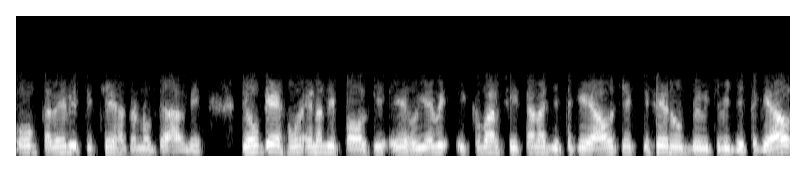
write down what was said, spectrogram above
ਉਹ ਕਦੇ ਵੀ ਪਿੱਛੇ ਹਟਣ ਨੂੰ ਤਿਆਰ ਨਹੀਂ। ਕਿਉਂਕਿ ਹੁਣ ਇਹਨਾਂ ਦੀ ਪਾਲਿਸੀ ਇਹ ਹੋਈ ਹੈ ਵੀ ਇੱਕ ਵਾਰ ਸੀਟਾਂ ਦਾ ਜਿੱਤ ਕੇ ਆਓ ਤੇ ਕਿਸੇ ਰੂਪ ਦੇ ਵਿੱਚ ਵੀ ਜਿੱਤ ਕੇ ਆਓ,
